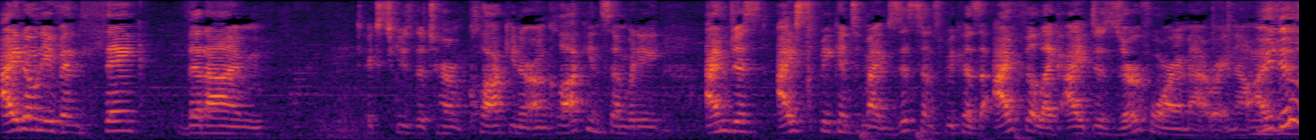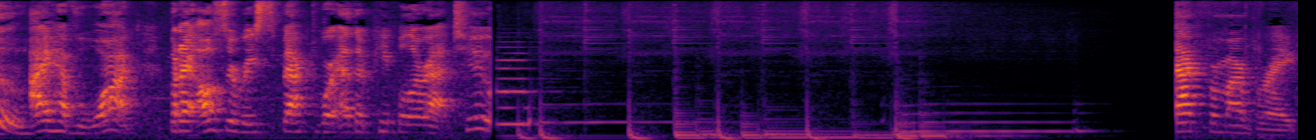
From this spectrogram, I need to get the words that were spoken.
I don't even think that I'm, excuse the term, clocking or unclocking somebody. I'm just I speak into my existence because I feel like I deserve where I'm at right now. You I do. I have walked, but I also respect where other people are at too. Back from our break.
